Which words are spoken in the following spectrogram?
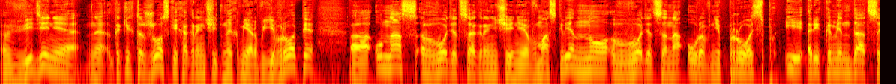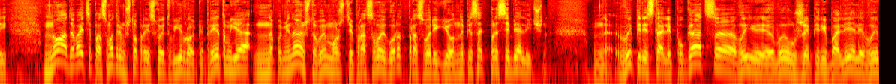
введение э, каких-то жестких ограничительных мер в Европе. Э, у нас вводятся ограничения в Москве, но вводятся на уровне просьб и рекомендаций. Ну а давайте посмотрим, что происходит в Европе. При этом я напоминаю, что вы можете про свой город, про свой регион написать про себя лично. Вы перестали пугаться, вы, вы уже переболели, вы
